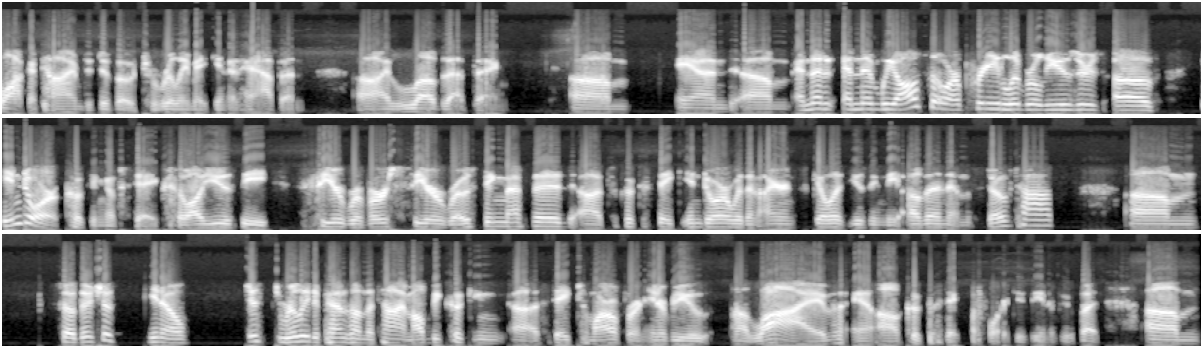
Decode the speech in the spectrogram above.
block of time to devote to really making it happen. Uh, I love that thing. Um, and um, and then and then we also are pretty liberal users of indoor cooking of steaks. So I'll use the sear reverse sear roasting method uh, to cook a steak indoor with an iron skillet using the oven and the stovetop. Um, so there's just you know just really depends on the time. I'll be cooking uh, steak tomorrow for an interview uh, live, and I'll cook the steak before I do the interview. But um,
